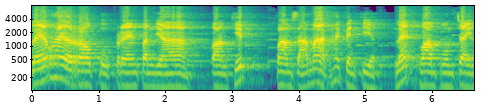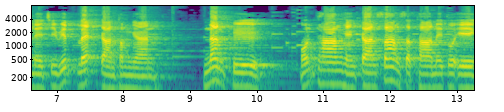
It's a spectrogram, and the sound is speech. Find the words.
แล้วให้เราปลูกแปลงปัญญา ความคิด ความสามารถให้เป็นเกียรติและความภูมิใจในชีวิตและการทำงาน นั่นคือหนทางแห่งการสร้างศรัทธาในตัวเอง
